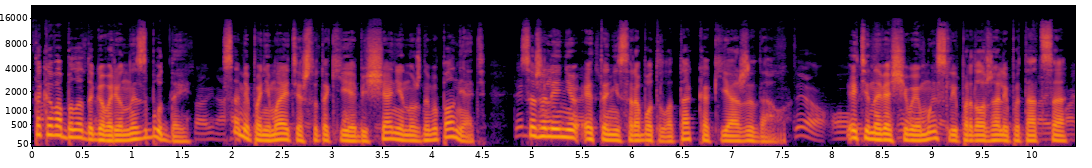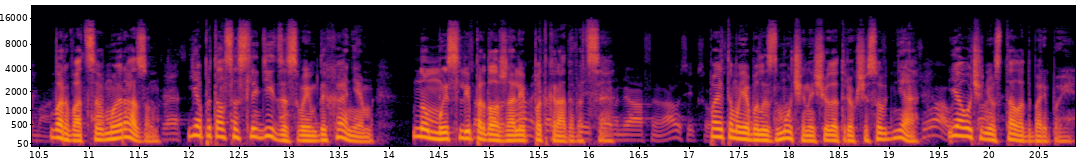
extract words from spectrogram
Такова была договоренность с Буддой. Сами понимаете, что такие обещания нужно выполнять. К сожалению, это не сработало так, как я ожидал. Эти навязчивые мысли продолжали пытаться ворваться в мой разум. Я пытался следить за своим дыханием, но мысли продолжали подкрадываться. Поэтому я был измучен еще до трех часов дня. Я очень устал от борьбы.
